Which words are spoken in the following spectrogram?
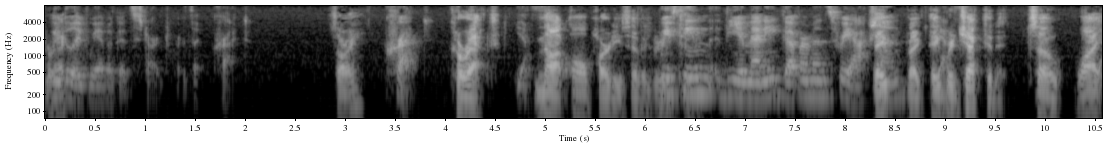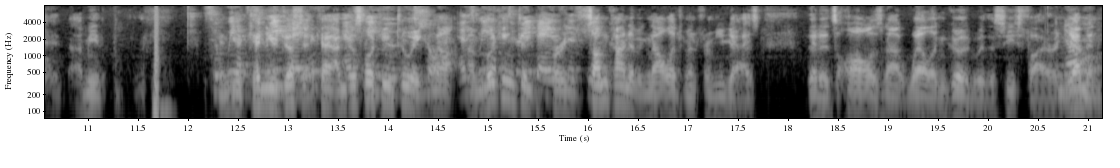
We believe we have a good start towards it. Correct. Sorry? Correct. Correct. Yes. Not all parties have agreed. We've seen the Yemeni government's They, reaction. right, they Yes. rejected it. So why, I mean, So can you, can you just, okay, I'm just looking to As I'm looking to, for some kind of acknowledgement from you guys that it's all is not well and good with the ceasefire in No. Yemen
